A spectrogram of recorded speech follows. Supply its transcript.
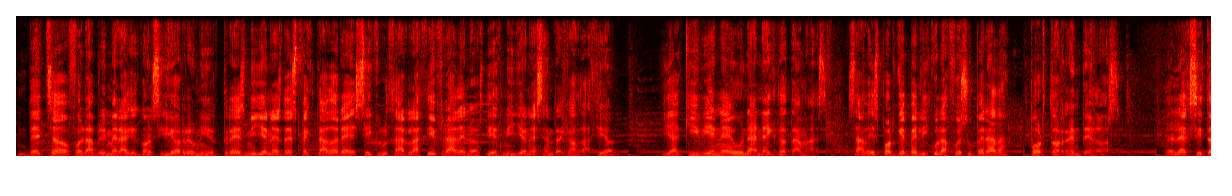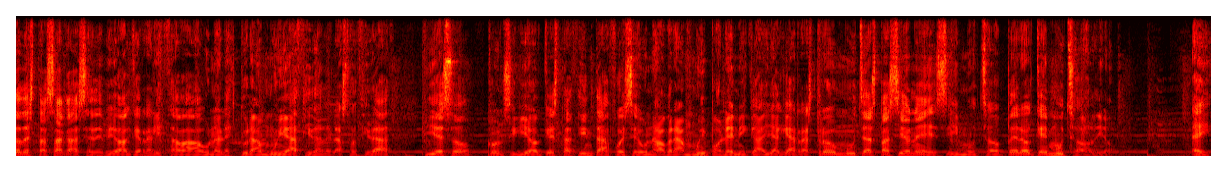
De hecho, fue la primera que consiguió reunir 3 millones de espectadores y cruzar la cifra de los 10 millones en recaudación. Y aquí viene una anécdota más. ¿Sabéis por qué película fue superada? Por Torrente 2. El éxito de esta saga se debió a que realizaba una lectura muy ácida de la sociedad, y eso consiguió que esta cinta fuese una obra muy polémica, ya que arrastró muchas pasiones y mucho, pero que mucho odio. Ey,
